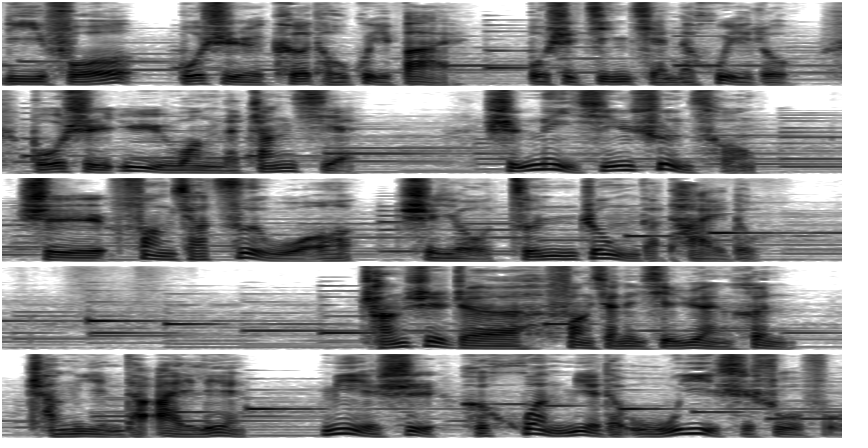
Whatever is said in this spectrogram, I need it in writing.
礼佛不是磕头跪拜，不是金钱的贿赂，不是欲望的彰显，是内心顺从，是放下自我，持有尊重的态度。尝试着放下那些怨恨、成瘾的爱恋、蔑视和幻灭的无意识束缚，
